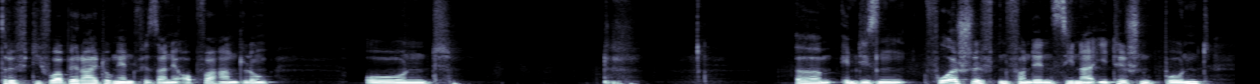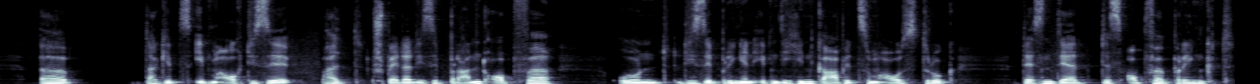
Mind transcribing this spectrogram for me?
trifft die Vorbereitungen für seine Opferhandlung und ähm, in diesen Vorschriften von den Sinaitischen Bund, äh, da gibt's eben auch diese, halt später diese Brandopfer und diese bringen eben die Hingabe zum Ausdruck dessen, der das Opfer bringt.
